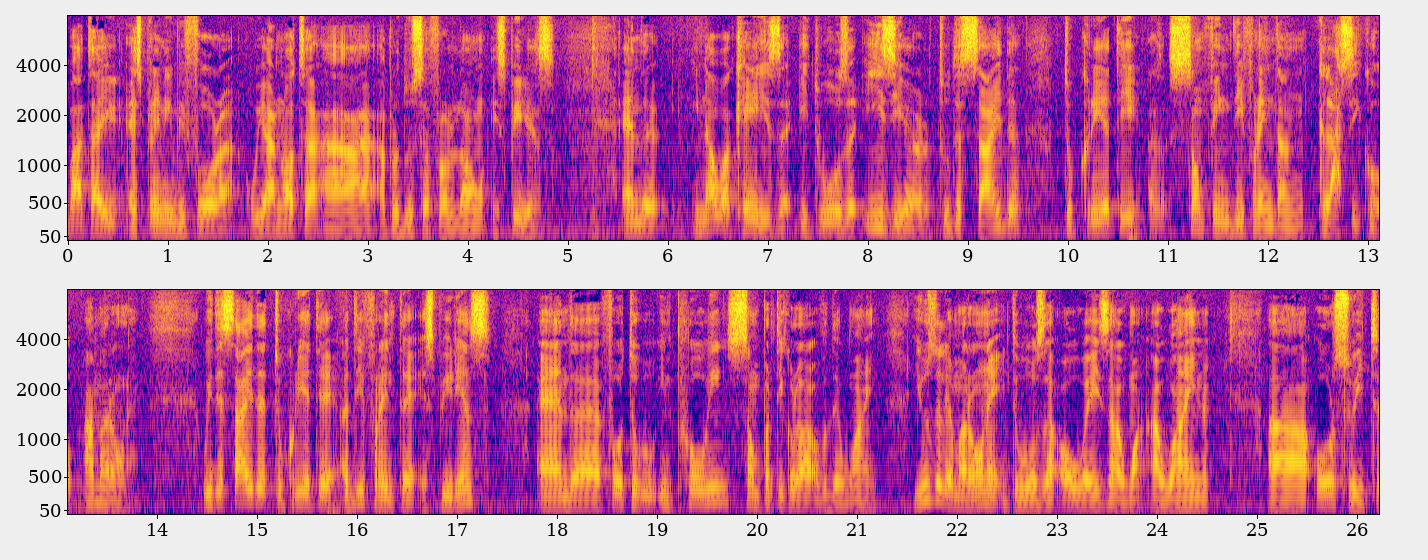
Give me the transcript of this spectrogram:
but I explaining before uh, we are not a, a producer for long experience, and uh, in our case it was uh, easier to decide to create uh, something different than classical Amarone. We decided to create a, a different uh, experience and uh, for to improving some particular of the wine. Usually Amarone it was uh, always a, a wine uh, or sweet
